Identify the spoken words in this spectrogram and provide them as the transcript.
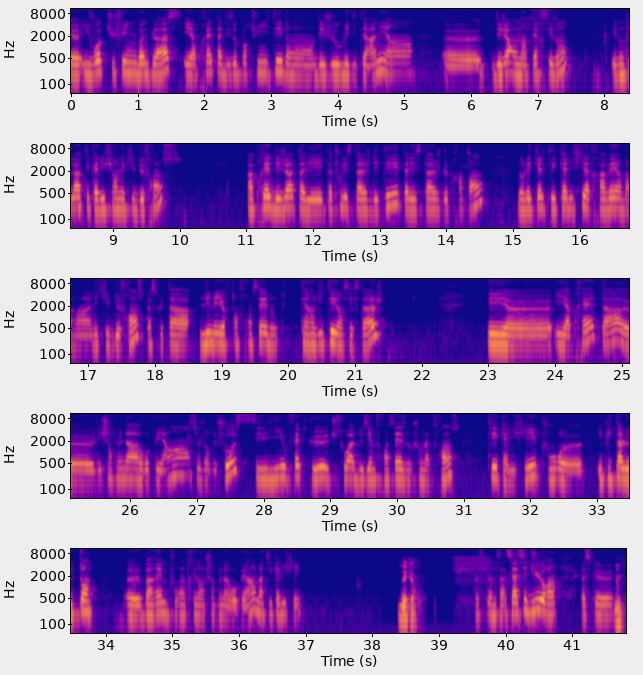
euh, ils voient que tu fais une bonne place et après, tu as des opportunités dans des Jeux méditerranéens, euh, déjà en intersaison. Et donc là, tu es qualifié en équipe de France. Après, déjà, tu as, tous les stages d'été, tu as les stages de printemps dans lesquels tu es qualifié à travers ben, l'équipe de France parce que tu as les meilleurs temps français, donc tu es invité dans ces stages. Et, euh, et après, tu as euh, les championnats européens, ce genre de choses. C'est lié au fait que tu sois deuxième française au championnat de France, tu es qualifié pour. Euh, et puis, tu as le temps barème pour entrer dans le championnat européen, ben, tu es qualifié. D'accord. C'est comme ça. C'est assez dur, hein, parce que Hmm.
